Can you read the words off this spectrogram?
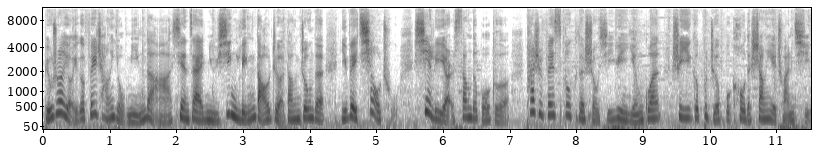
比如说有一个非常有名的啊，现在女性领导者当中的一位翘楚谢丽尔·桑德伯格，她是 Facebook 的首席运营官，是一个不折不扣的商业传奇。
